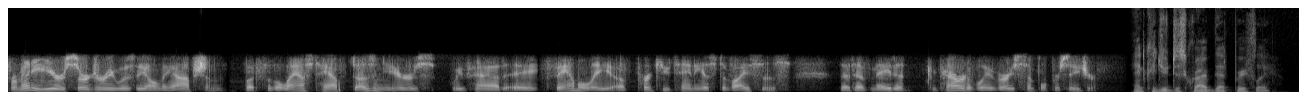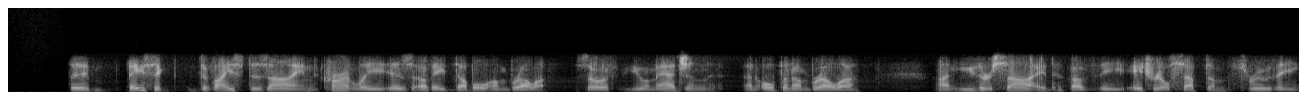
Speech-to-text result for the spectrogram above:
For many years, surgery was the only option, but for the last half dozen years, we've had a family of percutaneous devices that have made it comparatively a very simple procedure. And could you describe that briefly? The basic device design currently is of a double umbrella. So if you imagine an open umbrella on either side of the atrial septum through the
